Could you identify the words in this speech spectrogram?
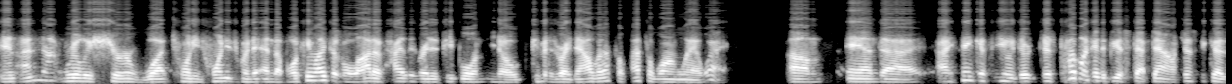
and I'm not really sure what 2020 is going to end up looking like. There's a lot of highly rated people, you know, committed right now, but that's a, that's a long way away. Um, and uh, I think if you there, there's probably going to be a step down just because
